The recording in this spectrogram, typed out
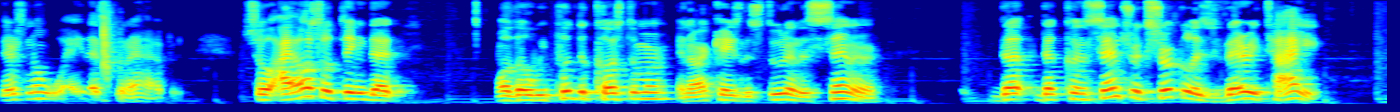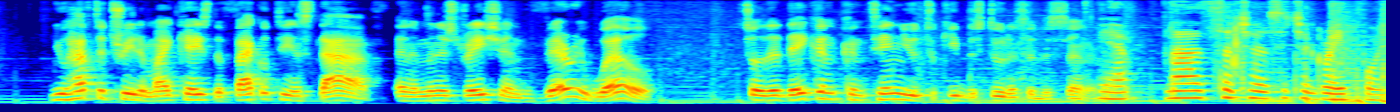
there's no way that's going to happen. So I also think that although we put the customer, in our case, the student, the center, the, the concentric circle is very tight. You have to treat, in my case, the faculty and staff and administration very well so that they can continue to keep the students at the center. Yeah, that's such a such a great point.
